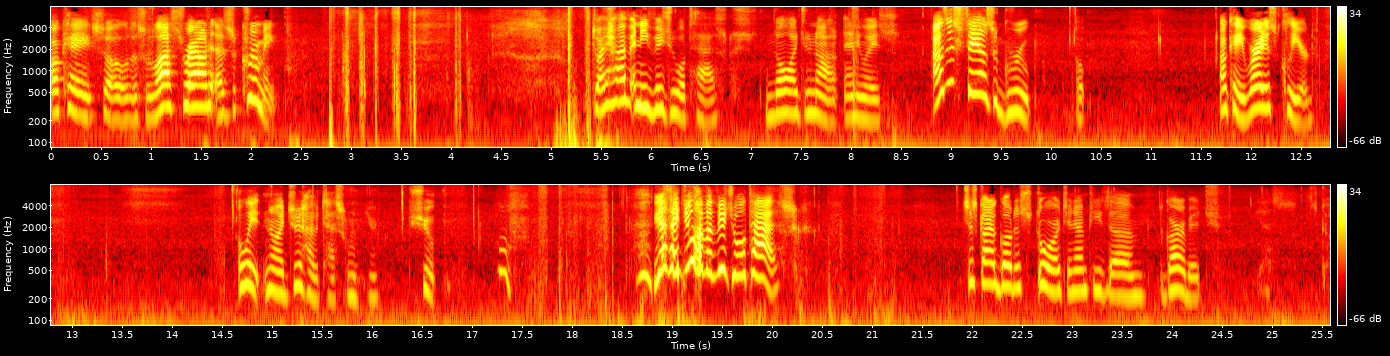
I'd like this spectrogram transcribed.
Okay, so this is the last round as a crewmate. Do I have any visual tasks? No, I do not. Anyways, I'll just stay as a group. Oh. Okay, right is cleared. Oh wait, no, I do have a task here. Shoot. Whew. Yes, I do have a visual task. Just gotta go to storage and empty the, garbage. Yes, let's go.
